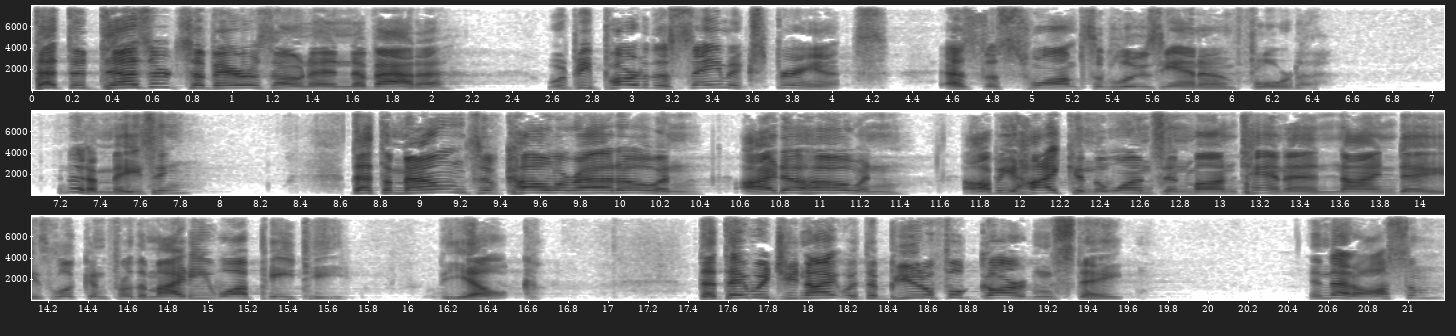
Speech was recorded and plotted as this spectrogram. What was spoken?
that the deserts of Arizona and Nevada would be part of the same experience as the swamps of Louisiana and Florida. Isn't that amazing? That the mountains of Colorado and Idaho, and I'll be hiking the ones in Montana in nine days looking for the mighty Wapiti, the elk that they would unite with the beautiful garden state. Isn't that awesome?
